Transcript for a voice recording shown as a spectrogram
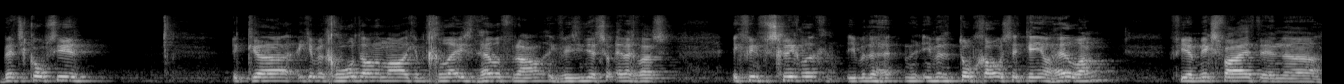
Betje Kops hier. Ik, uh, ik heb het gehoord allemaal, ik heb het gelezen, het hele verhaal. Ik wist niet dat het zo erg was. Ik vind het verschrikkelijk. Je bent een, je bent een ik ken je al heel lang. Via Mixfight en... Uh,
